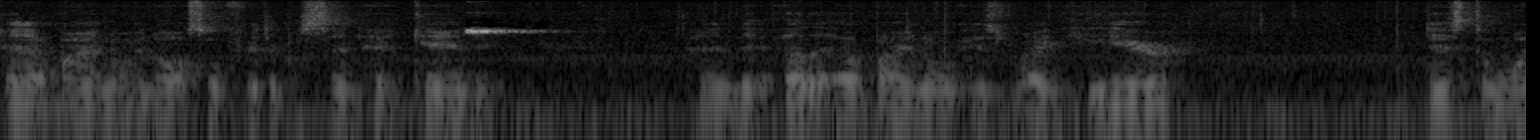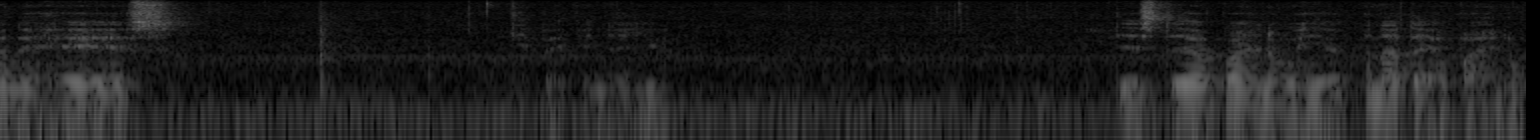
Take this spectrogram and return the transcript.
het albino and also 50% het candy. And the other albino is right here. This the one that has, get back in there you. This the albino here, not the albino.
